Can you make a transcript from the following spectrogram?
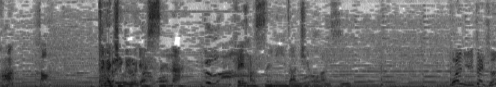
好，杀！这个酒有点神呐、非常神的一张酒。关羽在此，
